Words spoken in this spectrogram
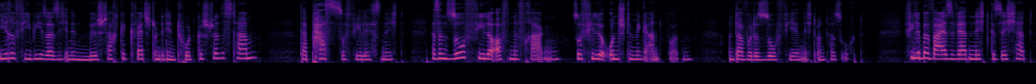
Ihre Phoebe soll sich in den Müllschacht gequetscht und in den Tod gestürzt haben? Da passt so vieles nicht. Da sind so viele offene Fragen, so viele unstimmige Antworten. Und da wurde so viel nicht untersucht. Viele Beweise werden nicht gesichert,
